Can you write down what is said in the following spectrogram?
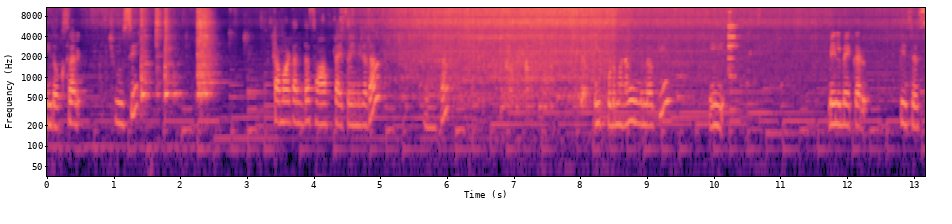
ఇది ఒకసారి చూసి టమాటా అంతా సాఫ్ట్ అయిపోయింది కదా? ఇంకా ఇప్పుడు మనం ఇందులోకి ఈ మిల్ మేకర్ పీసెస్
